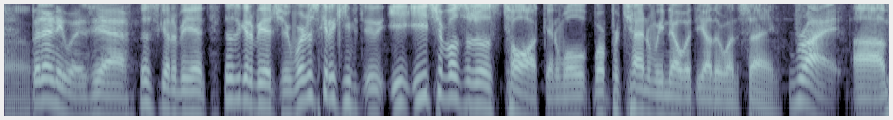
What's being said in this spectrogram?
Uh, but anyways, yeah. This is gonna be it. This is gonna be interesting. We're just gonna keep each of us will just talk, and we'll we'll pretend we know what the other one's saying. Right. Um,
